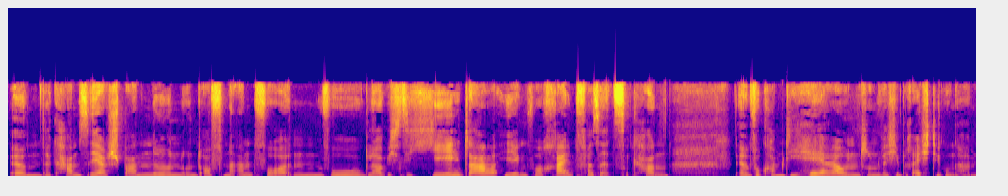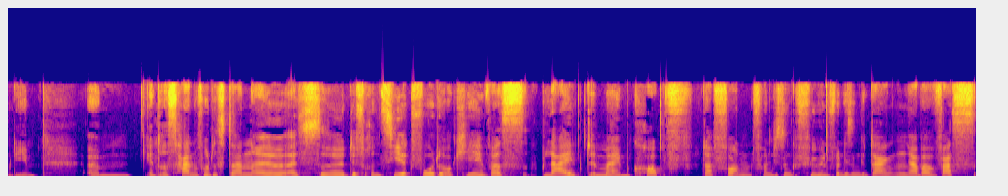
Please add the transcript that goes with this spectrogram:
ähm, da kamen sehr spannende und, und offene Antworten, wo, glaube ich, sich jeder irgendwo auch reinversetzen kann äh, wo kommen die her und, und welche Berechtigung haben die? Ähm, interessant wurde es dann, äh, als äh, differenziert wurde, okay, was bleibt in meinem Kopf davon, von diesen Gefühlen, von diesen Gedanken, aber was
